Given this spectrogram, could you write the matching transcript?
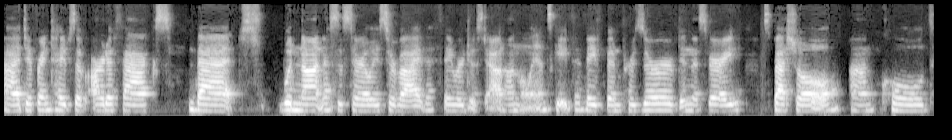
uh, different types of artifacts that would not necessarily survive if they were just out on the landscape. That they've been preserved in this very special um, cold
